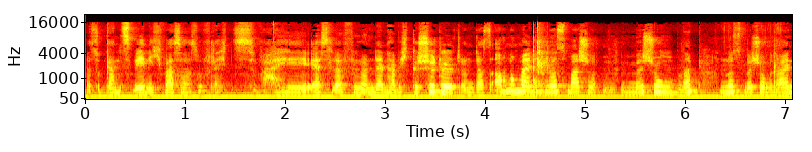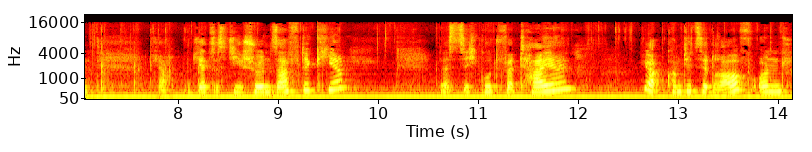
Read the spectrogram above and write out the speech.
Also ganz wenig Wasser, so vielleicht zwei Esslöffel. Und dann habe ich geschüttelt und das auch nochmal in die Nussmischung, Nussmischung rein. Ja, und jetzt ist die schön saftig hier. Lässt sich gut verteilen ja, kommt jetzt hier drauf und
